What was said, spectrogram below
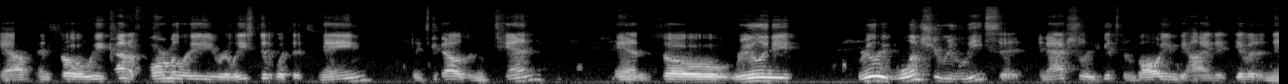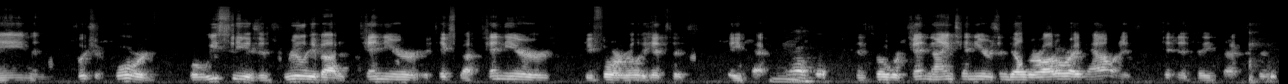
Yeah, and so we kind of formally released it with its name in 2010. And so, really, really, once you release it and actually get some volume behind it, give it a name, and push it forward, what we see is it's really about a 10 year, it takes about 10 years before it really hits its apex. Wow. And so, we're 10, 9, 10 years in El Dorado right now, and it's hitting its apex. And,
